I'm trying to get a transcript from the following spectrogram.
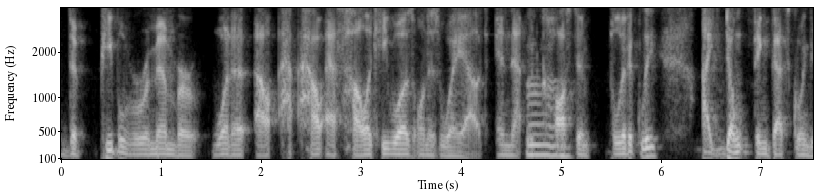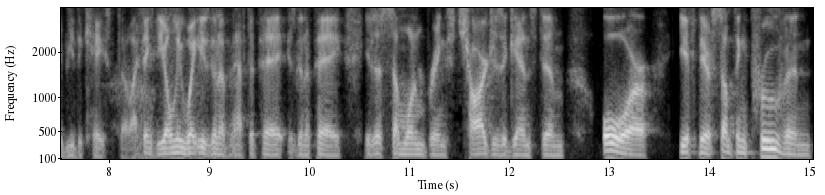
that people will remember what a how, how assholic he was on his way out, and that would Mhm. cost him politically. I don't think that's going to be the case, though. I think the only way he's going to have to pay is going to pay is if someone brings charges against him, or if there's something proven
